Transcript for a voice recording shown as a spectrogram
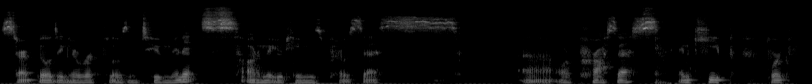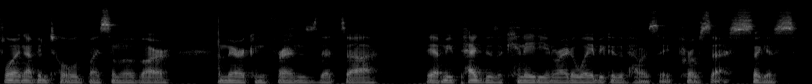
Start building your workflows in two minutes. Automate your team's process uh, or process and keep work flowing. I've been told by some of our American friends that uh, they have me pegged as a Canadian right away because of how I say process. I guess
